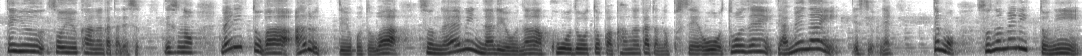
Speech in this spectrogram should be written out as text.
っていう、そういう考え方です。で、そのメリットがあるっていうことは、その悩みになるような行動とか考え方の癖を当然やめないですよね。でも、そのメリットに、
